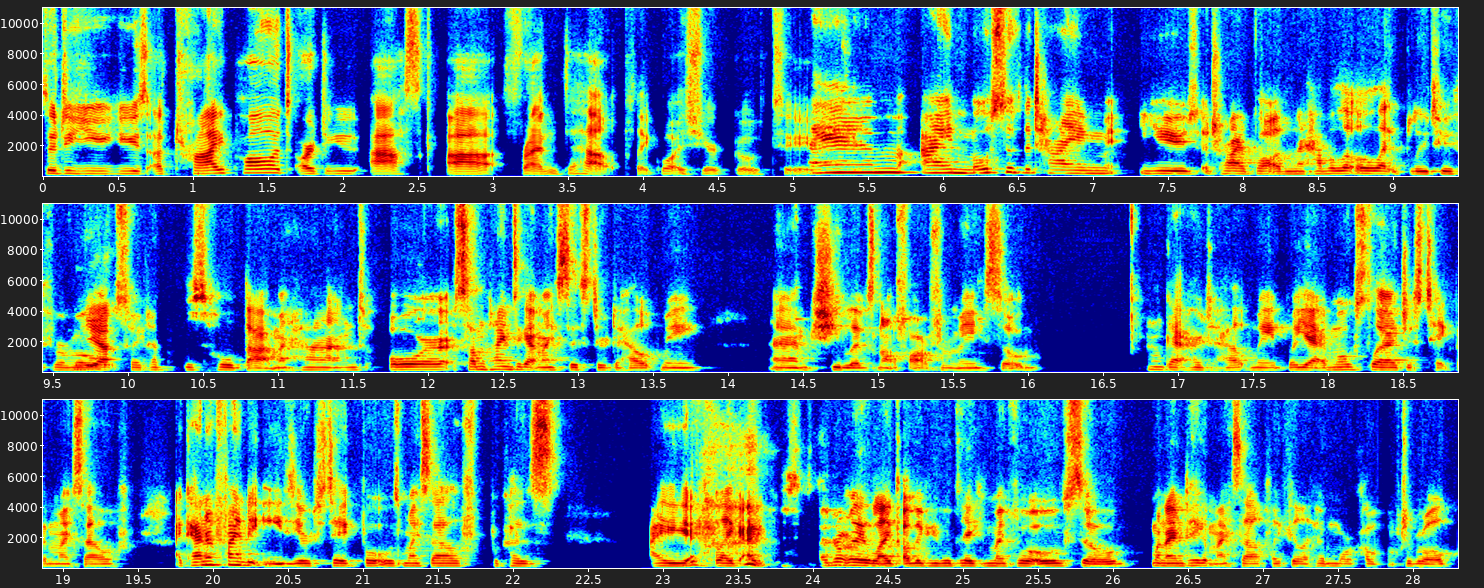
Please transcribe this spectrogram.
So do you use a tripod or do you ask a friend to help? Like what is your go-to? Um I most of the time use a tripod and I have a little like Bluetooth remote yeah. so I can just hold that in my hand. Or sometimes I get my sister to help me. Um she lives not far from me. So I'll get her to help me. But yeah, mostly I just take them myself. I kind of find it easier to take photos myself because I like I I don't really like other people taking my photos. So when I'm taking myself, I feel like I'm more comfortable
